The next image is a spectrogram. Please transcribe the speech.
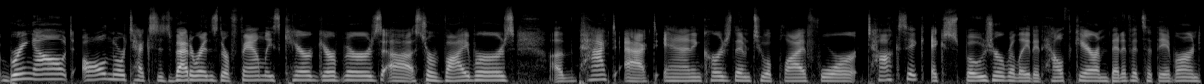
bring out all North Texas veterans, their families, caregivers, uh, survivors uh, the PACT Act and encourage them to apply for toxic exposure related health care and benefits that they've earned.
